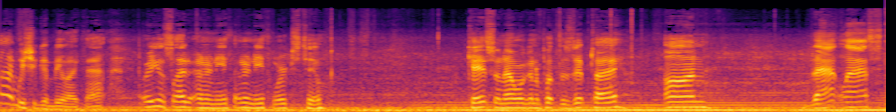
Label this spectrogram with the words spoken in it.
I wish it could be like that. Or you can slide it underneath. Underneath works too. Okay, so now we're going to put the zip tie on that last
